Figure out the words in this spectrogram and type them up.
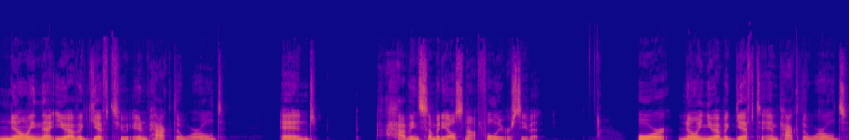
Knowing that you have a gift to impact the world and having somebody else not fully receive it. Or knowing you have a gift to impact the world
